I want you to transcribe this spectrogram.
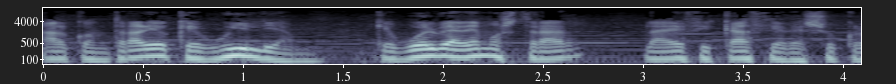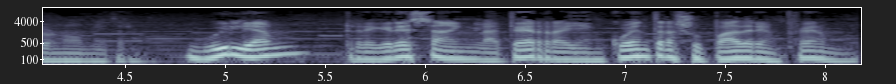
al contrario que William, que vuelve a demostrar la eficacia de su cronómetro. William regresa a Inglaterra y encuentra a su padre enfermo,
